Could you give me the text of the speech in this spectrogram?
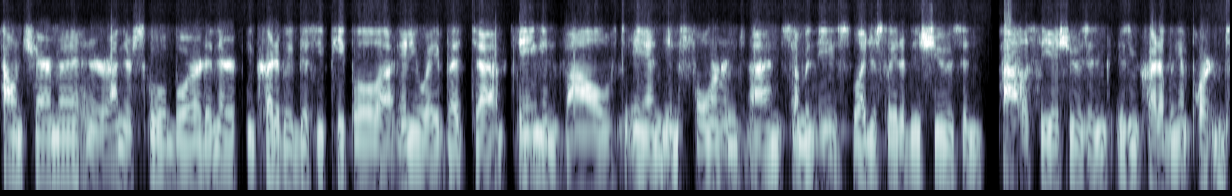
town chairman or on their school board, and they're incredibly busy people uh, anyway. But uh, staying involved and informed on some of these legislative issues and policy issues is, is incredibly important.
